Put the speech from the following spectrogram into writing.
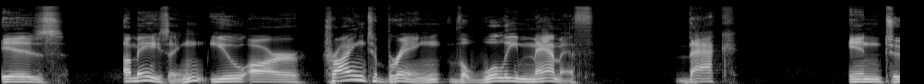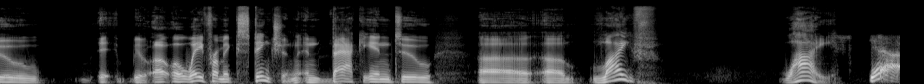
is amazing. You are trying to bring the woolly mammoth back into away from extinction and back into uh, uh, life. Why? Yeah,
